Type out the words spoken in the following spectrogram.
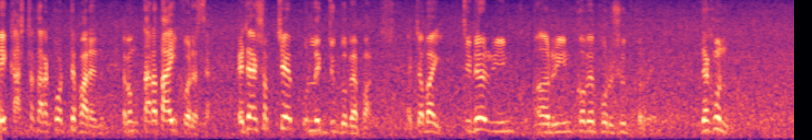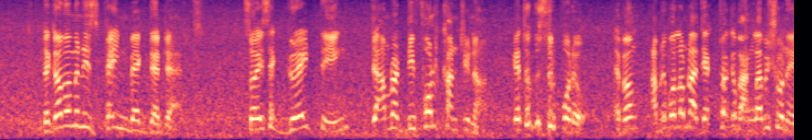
এই কাজটা তারা করতে পারেন এবং তারা তাই করেছেন। এটাই সবচেয়ে উল্লেখযোগ্য ব্যাপার। আচ্ছা ভাই চীনের ঋণ ঋণ কবে পরিশোধ করবে দেখুন the government is paying back the debt so it's a great thing যে আমরা ডিফল্ট কান্ট্রি না। এত কিছুর পরেও। এবং আপনি বললাম না যে একটু আগে বাংলা ভিশনে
